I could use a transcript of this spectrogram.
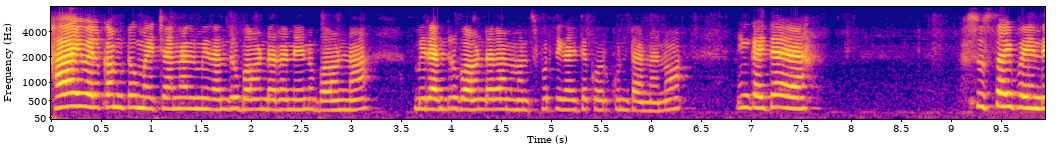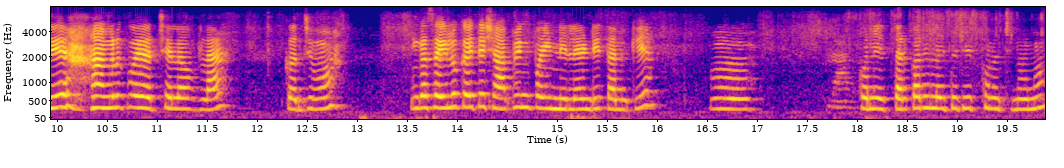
Hi welcome to my channel. మీరందరూ బాగుండారా? నేను బాగున్నా. మీరందరూ బాగుండారా అని మనస్ఫూర్తిగా అయితే కోరుకుంటున్నాను. ఇంకైతే సుస్థ అయిపోయింది. అంగడికి పోయి వచ్చే లోపల కొంచెము. ఇంకా శైలుకి అయితే షాపింగ్ పోయింది లేండి తనకి కొన్ని తరకారీలు అయితే తీసుకొని వచ్చినాను.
